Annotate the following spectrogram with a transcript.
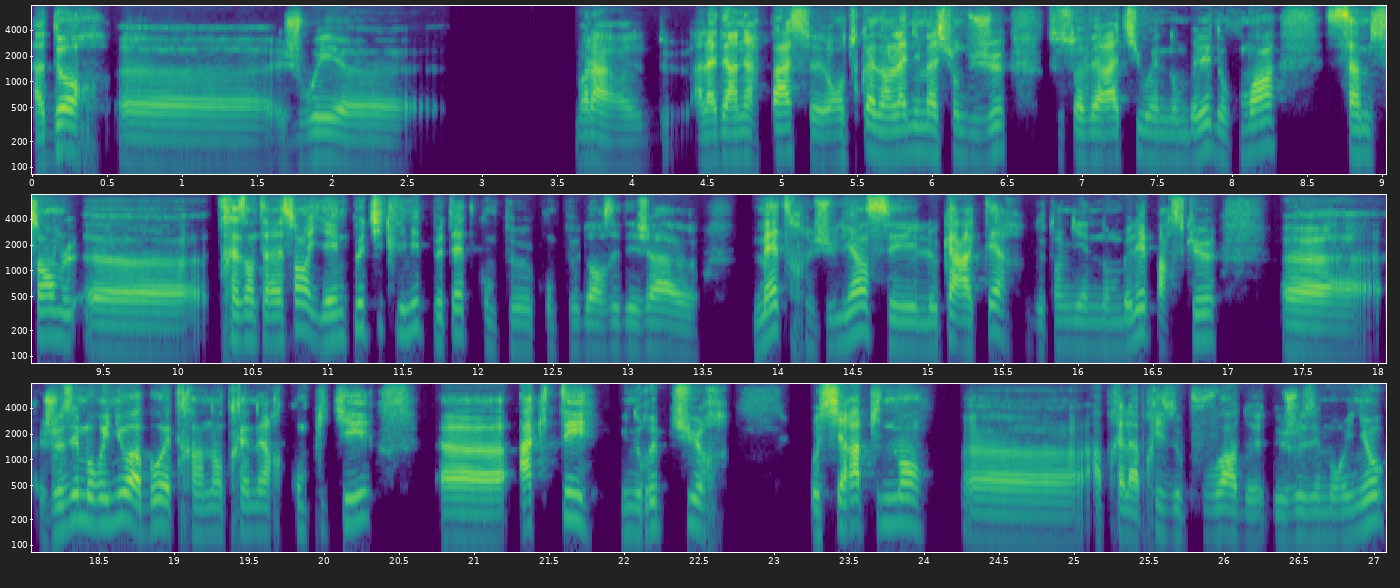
adorent jouer voilà, à la dernière passe, en tout cas dans l'animation du jeu, que ce soit Verratti ou Ndombele. Donc moi, ça me semble très intéressant. Il y a une petite limite peut-être qu'on peut, d'ores et déjà mettre, Julien, c'est le caractère de Tanguy Ndombele parce que José Mourinho a beau être un entraîneur compliqué, acter une rupture aussi rapidement après la prise de pouvoir de, José Mourinho.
